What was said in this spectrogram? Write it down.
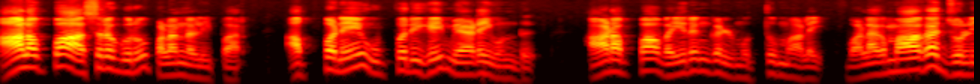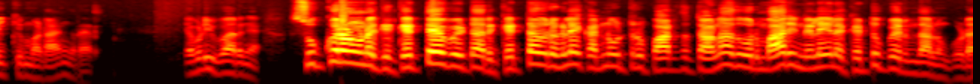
ஆளப்பா அசுரகுரு பலனளிப்பார். அப்பனே உப்பரிகை மேடை உண்டு. ஆடப்பா வைரங்கள் முத்து மாலை. வளமாக ஜொலிக்குமடாங்கிறார் எப்படி பாருங்க. சுக்கரன் உனக்கு கெட்டே போயிட்டார். கெட்டவர்களே கண்ணுற்று பார்த்துட்டாலும் அது ஒரு மாதிரி நிலையில கெட்டு போயிருந்தாலும் கூட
